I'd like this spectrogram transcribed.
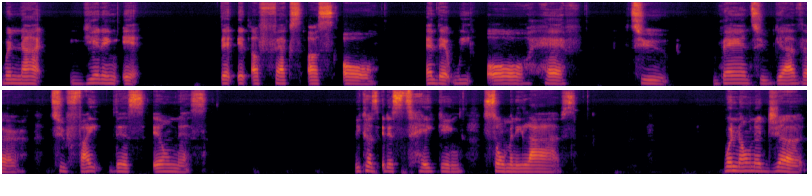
we're not getting it that it affects us all and that we all have to band together to fight this illness because it is taking so many lives. Wynonna Judd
